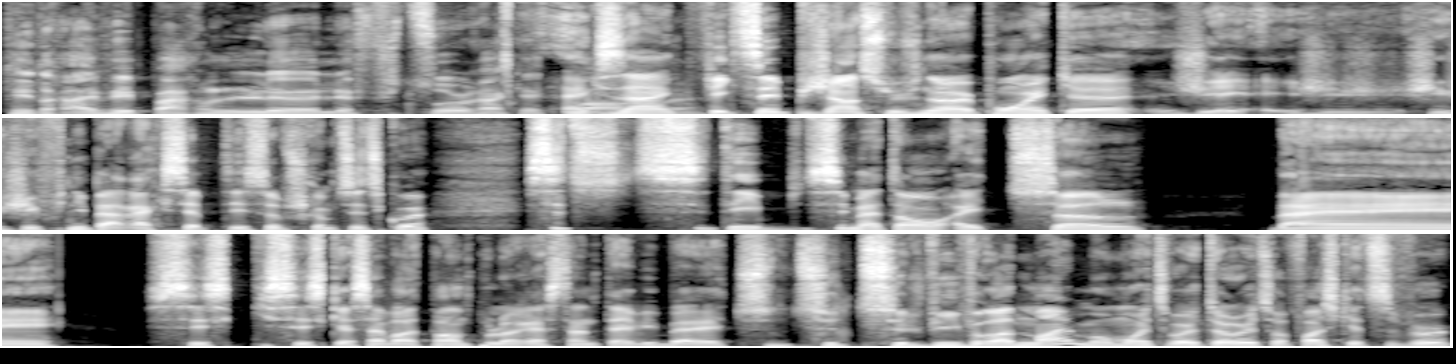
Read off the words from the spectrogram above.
T'es drivé par le, le futur à quelque part. Exact. là. Fait que, tu sais, puis j'en suis venu à un point que j'ai- j'ai j'ai- j'ai fini par accepter ça. Puis je suis comme, tu sais quoi, si, tu, si, t'es, si, mettons, être seul, ben, c'est ce, que ça va te prendre pour le restant de ta vie, ben, tu, tu- tu le vivras de même. Au moins, tu vas être heureux, tu vas faire ce que tu veux.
